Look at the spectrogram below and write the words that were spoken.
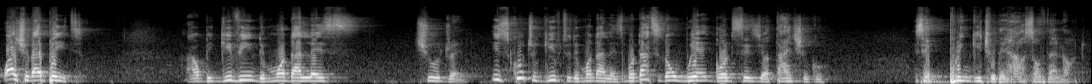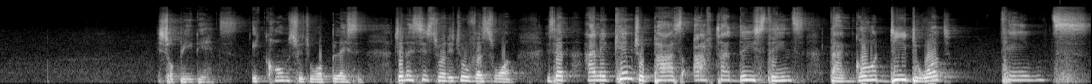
why should I pay it? I'll be giving the motherless children. It's good to give to the motherless, but that's not where God says your tithe should go. He said, Bring it to the house of the Lord. It's obedience. It comes with what blessing. Genesis 22, verse 1. He said, And it came to pass after these things that God did what? Tempt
